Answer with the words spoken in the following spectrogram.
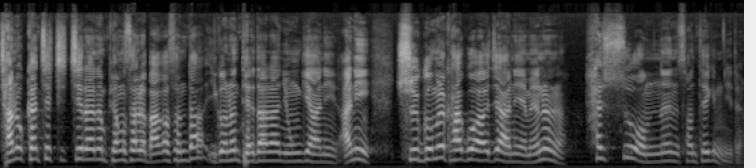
잔혹한 채찍질하는 병사를 막아선다? 이거는 대단한 용기 아니 아니 죽음을 각오하지 아니하면은 할 수 없는 선택입니다.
